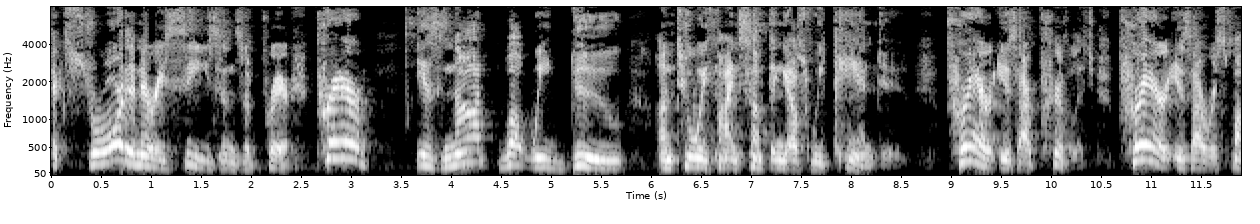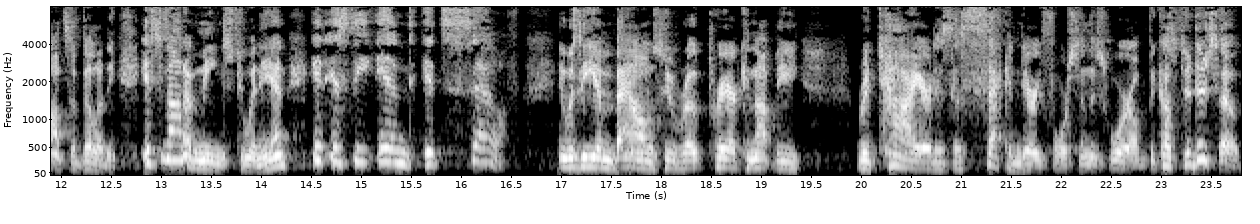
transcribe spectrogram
extraordinary seasons of prayer. Prayer is not what we do until we find something else we can do. Prayer is our privilege. Prayer is our responsibility. It's not a means to an end. It is the end itself. It was E.M. Bounds who wrote, prayer cannot be retired as a secondary force in this world because to do so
